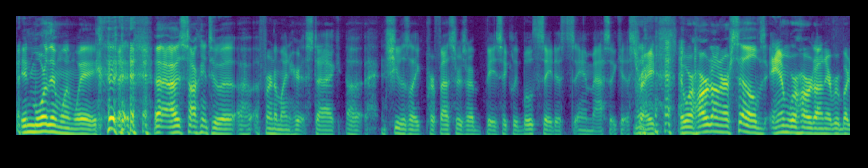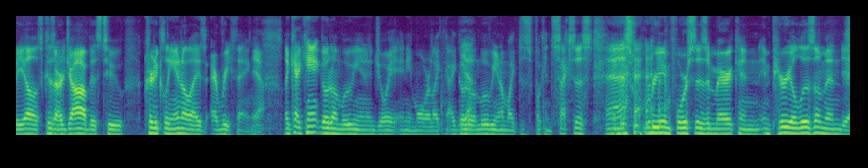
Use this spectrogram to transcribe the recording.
in more than one way. I was talking to a, a friend of mine here at Stack, uh, and she was like, "Professors are basically both sadists and masochists, right? and we're hard on ourselves and we're hard on everybody else because our job is to critically analyze everything. Yeah. Like I can't go to a movie and enjoy it anymore. Like I go to a movie and I'm like, this is fucking sexist, and this reinforces American imperialism and Yeah,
